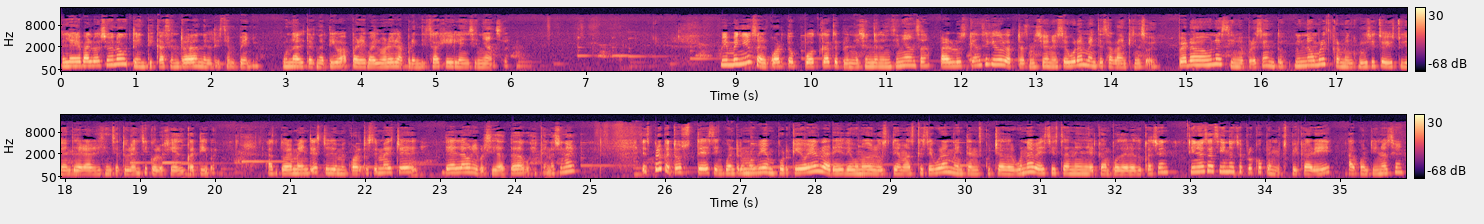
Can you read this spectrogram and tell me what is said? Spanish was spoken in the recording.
La evaluación auténtica centrada en el desempeño, una alternativa para evaluar el aprendizaje y la enseñanza. Bienvenidos al cuarto podcast de planeación de la enseñanza. Para los que han seguido las transmisiones seguramente sabrán quién soy, pero aún así me presento. Mi nombre es Carmen Cruz y soy estudiante de la licenciatura en Psicología Educativa. Actualmente estudio mi cuarto semestre de la Universidad Pedagógica Nacional. Espero que todos ustedes se encuentren muy bien porque hoy hablaré de uno de los temas que seguramente han escuchado alguna vez si están en el campo de la educación. Si no es así, no se preocupen, lo explicaré a continuación.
